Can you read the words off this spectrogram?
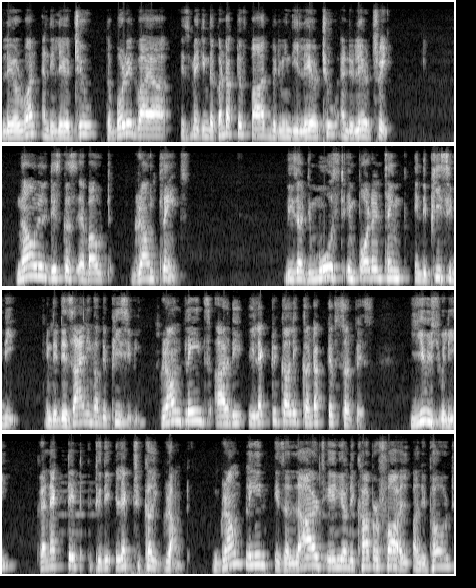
layer 1 and the layer 2. The buried via is making the conductive path between the layer 2 and the layer 3. Now we'll discuss about ground planes. These are the most important thing in the PCB, in the designing of the PCB. Ground planes are the electrically conductive surface, usually connected to the electrical ground. Ground plane is a large area of the copper foil on the board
